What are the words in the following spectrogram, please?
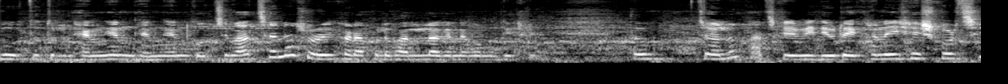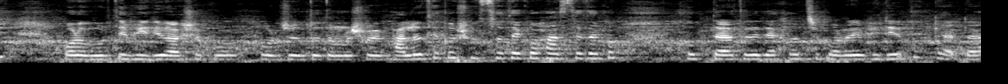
বুঝতে তুলে ঘ্যান ঘ্যান ঘ্যান ঘ্যান করছে। বাচ্চা না, শরীর খারাপ হলে ভালো লাগে না কোনো কিছুই তো চলো, আজকের ভিডিওটা এখানেই শেষ করছি। পরবর্তী ভিডিও আসা পর্যন্ত তোমরা সবাই ভালো থেকো, সুস্থ থেকো, হাসতে থেকো। খুব তাড়াতাড়ি দেখা হচ্ছে পরের ভিডিওতে। টাটা।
